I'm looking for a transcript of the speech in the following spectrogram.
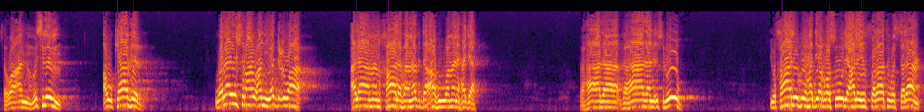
سواء مسلم أو كافر. ولا يشرع أن يدعو على من خالف مبدأه ومنهجه. فهذا فهذا الأسلوب يخالف هدي الرسول عليه الصلاة والسلام.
